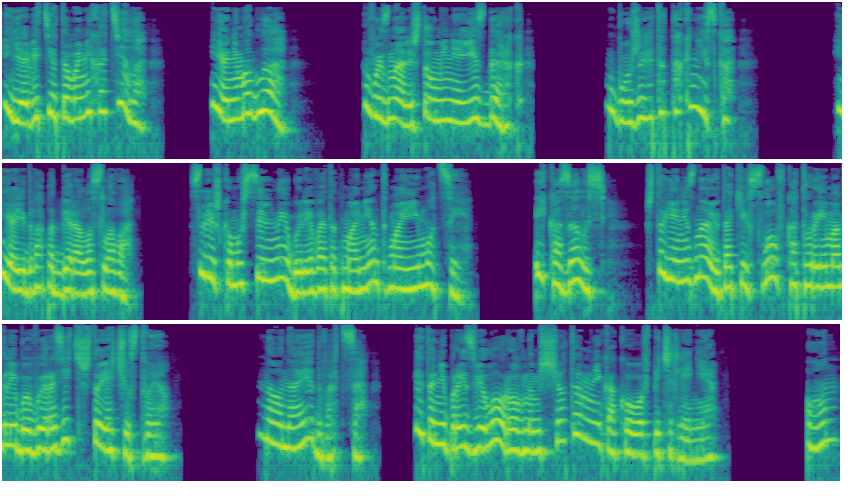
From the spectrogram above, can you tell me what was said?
Я ведь этого не хотела! Я не могла! Вы знали, что у меня есть Дерек! Боже, это так низко!» Я едва подбирала слова. Слишком уж сильны были в этот момент мои эмоции. И казалось, что я не знаю таких слов, которые могли бы выразить, что я чувствую. Но на Эдвардса это не произвело ровным счетом никакого впечатления. Он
